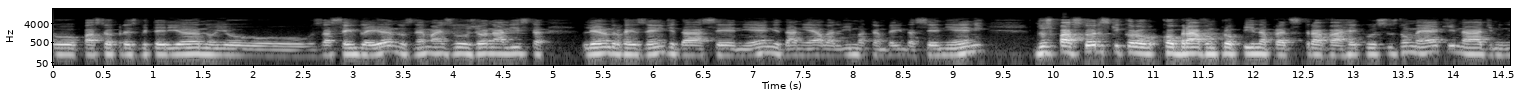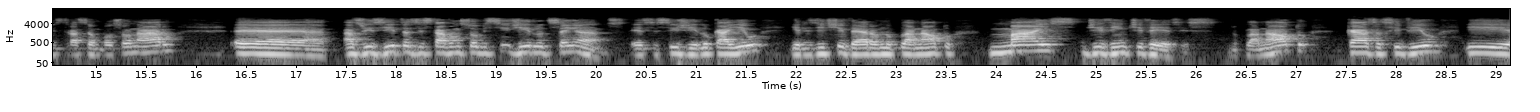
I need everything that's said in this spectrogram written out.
o pastor presbiteriano e os assembleanos, né? Mas o jornalista Leandro Rezende da CNN, Daniela Lima também da CNN, dos pastores que co cobravam propina para destravar recursos do MEC na administração Bolsonaro é, as visitas estavam sob sigilo de 100 anos. Esse sigilo caiu e eles estiveram no Planalto mais de 20 vezes. No Planalto, Casa Civil e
